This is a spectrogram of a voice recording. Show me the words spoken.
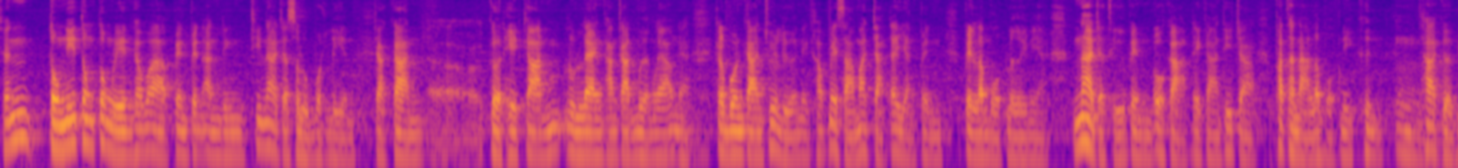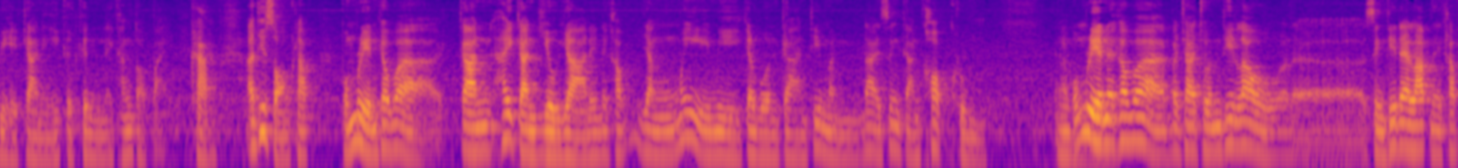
ฉะนั้นตรงนี้ต้องต้องเรียนครับว่าเป็นเป็นอันหนึงที่น่าจะสรุปบทเรียน จากการเอ่อเกิดเหตุการณ์รุนแรงทางการเมืองแล้วเนี่ยกระบวนการช่วยเหลือเนี่ยครับไม่สามารถจัดได้อย่างเป็นเป็นระบบเลยเนี่ยน่าจะถือเป็นโอกาสในการที่จะพัฒนาระบบนี้ขึ้นอืมถ้าเกิดมีเหตุการณ์อย่างนี้เกิดขึ้นในครั้งต่อไปครับอันที่สองครับ ผมเรียนครับว่าการให้การเยียวยาเนี่ยนะครับยังไม่มีกระบวนการที่มันได้ซึ่งการครอบคลุม ผมเรียนนะครับว่าประชาชนที่เล่าเอ่อสิ่งที่ได้รับเนะครับ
